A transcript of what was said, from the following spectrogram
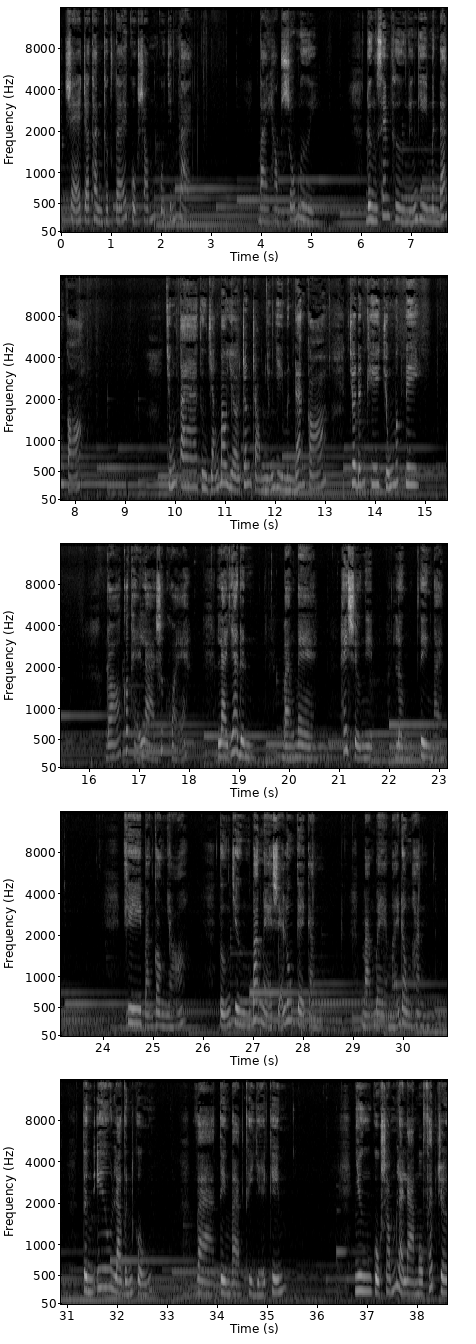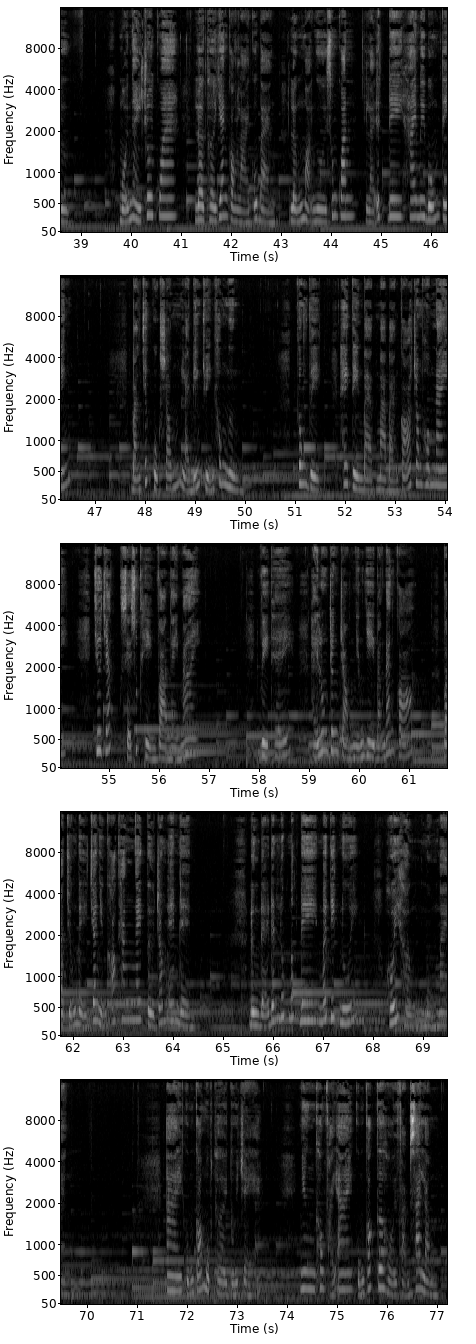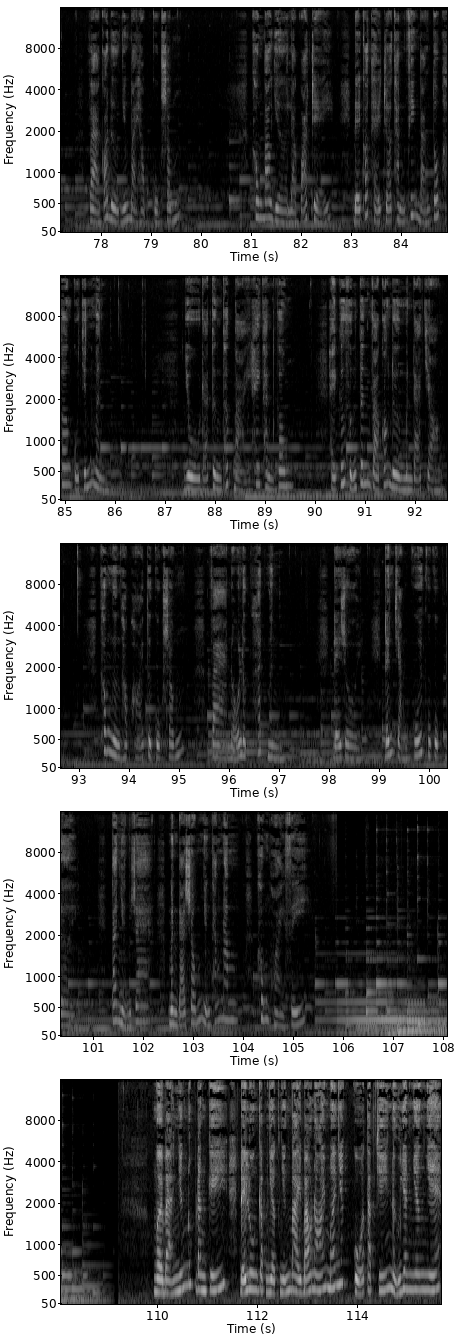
sẽ trở thành thực tế cuộc sống của chính bạn. Bài học số 10 đừng xem thường những gì mình đang có chúng ta thường chẳng bao giờ trân trọng những gì mình đang có, cho đến khi chúng mất đi. Đó có thể là sức khỏe, là gia đình, bạn bè, hay sự nghiệp lẫn tiền bạc. Khi bạn còn nhỏ, tưởng chừng ba mẹ sẽ luôn kề cạnh, bạn bè mãi đồng hành, tình yêu là vĩnh cửu, và tiền bạc thì dễ kiếm. Nhưng cuộc sống lại là một phép trừ mỗi ngày trôi qua lời thời gian còn lại của bạn lẫn mọi người xung quanh lại ít đi 24 tiếng. Bản chất cuộc sống lại biến chuyển không ngừng. Công việc hay tiền bạc mà bạn có trong hôm nay chưa chắc sẽ xuất hiện vào ngày mai. Vì thế, hãy luôn trân trọng những gì bạn đang có và chuẩn bị cho những khó khăn ngay từ trong êm đềm. Đừng để đến lúc mất đi mới tiếc nuối, hối hận, muộn màng cũng có một thời tuổi trẻ. Nhưng không phải ai cũng có cơ hội phạm sai lầm và có được những bài học cuộc sống. Không bao giờ là quá trễ để có thể trở thành phiên bản tốt hơn của chính mình. Dù đã từng thất bại hay thành công, hãy cứ vững tin vào con đường mình đã chọn. Không ngừng học hỏi từ cuộc sống và nỗ lực hết mình. Để rồi, đến chặng cuối của cuộc đời ta nhận ra mình đã sống những tháng năm không hoài phí Mời bạn nhấn nút đăng ký để luôn cập nhật những bài báo nói mới nhất của tạp chí Nữ Doanh Nhân nhé.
